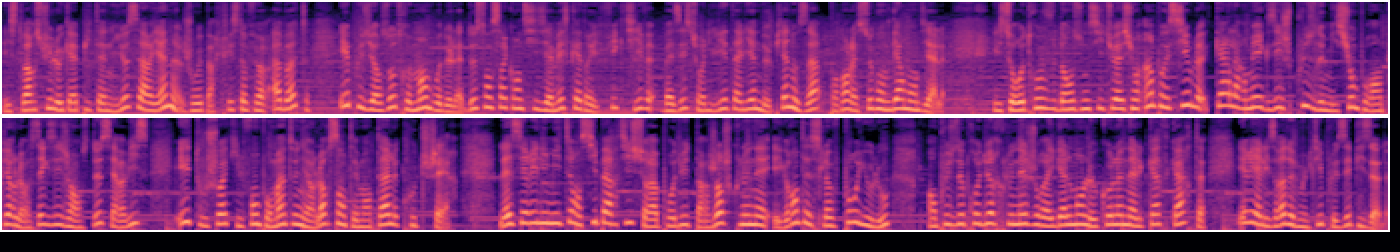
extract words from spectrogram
L'histoire suit le capitaine Yossarian, joué par Christopher Abbott, et plusieurs autres membres de la 256e escadrille fictive basée sur l'île italienne de Pianosa pendant la Seconde Guerre mondiale. Ils se retrouvent dans une situation impossible car l'armée exige plus de missions pour remplir leurs exigences de et tout choix qu'ils font pour maintenir leur santé mentale coûte cher. La série limitée en 6 parties sera produite par George Clooney et Grant Eslov pour Yulu. En plus de produire, Clooney jouera également le colonel Cathcart et réalisera de multiples épisodes.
